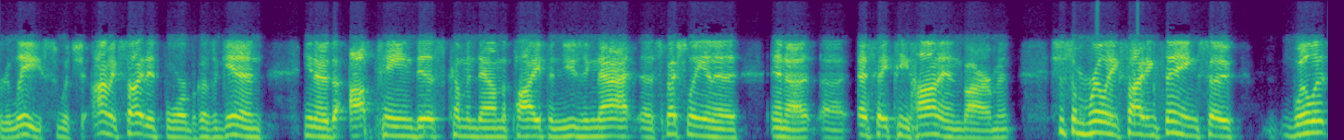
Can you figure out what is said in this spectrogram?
release, which I'm excited for because again, you know, the Optane disk coming down the pipe and using that, especially in a in a uh, SAP HANA environment, it's just some really exciting things. So will it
